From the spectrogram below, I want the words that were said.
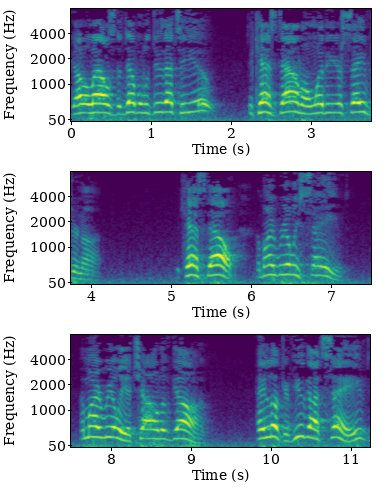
God allows the devil to do that to you. To cast doubt on whether you're saved or not. To cast doubt Am I really saved? Am I really a child of God? Hey, look, if you got saved,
